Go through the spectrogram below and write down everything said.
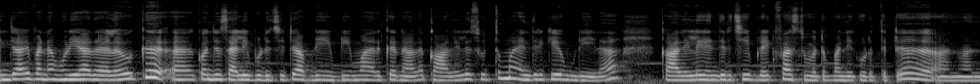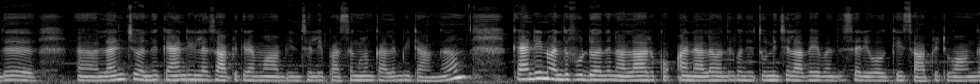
என்ஜாய் பண்ண முடியாத அளவுக்கு கொஞ்சம் சளி பிடிச்சிட்டு அப்படி இப்படியுமா இருக்கிறதுனால காலையில் சுத்தமாக எந்திரிக்கவே முடியல. காலையில் எந்திரிச்சு பிரேக்ஃபாஸ்ட் மட்டும் பண்ணி கொடுத்துட்டு அண்ட் வந்து லஞ்ச் வந்து கேண்டீனில் சாப்பிட்டுக்கிறேம்மா அப்படின்னு சொல்லி பசங்களும் கிளம்பிட்டாங்க. கேண்டீன் வந்து ஃபுட்டு வந்து நல்லாயிருக்கும் அதனால் வந்து கொஞ்சம் துணிச்சலாகவே வந்து சரி ஓகே சாப்பிட்டுட்டு வாங்க.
